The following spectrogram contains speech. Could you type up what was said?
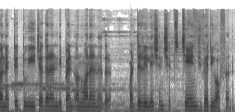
connected to each other and depend on one another, but their relationships change very often.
